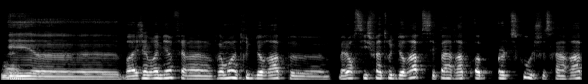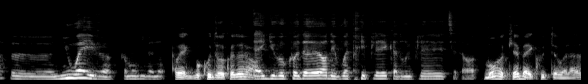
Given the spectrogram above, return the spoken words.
Ouais. Et euh, bah, j'aimerais bien faire un, vraiment un truc de rap. euh, Mais alors si je fais un truc de rap, c'est pas un rap old school, ce serait un rap euh, new wave, comme on dit maintenant, oui, avec beaucoup de vocodeurs. avec du vocodeur, des voix triplées, quadruplées, etc. Bon, ok, bah écoute, voilà,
